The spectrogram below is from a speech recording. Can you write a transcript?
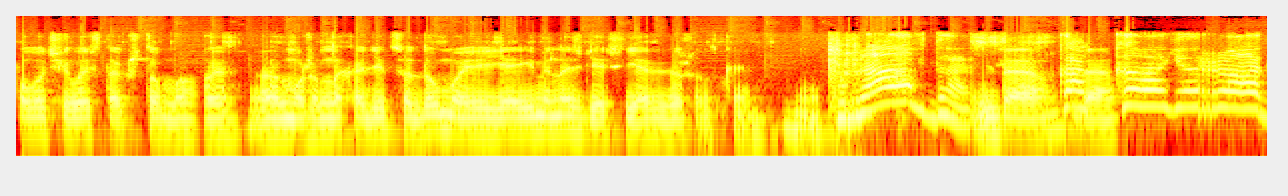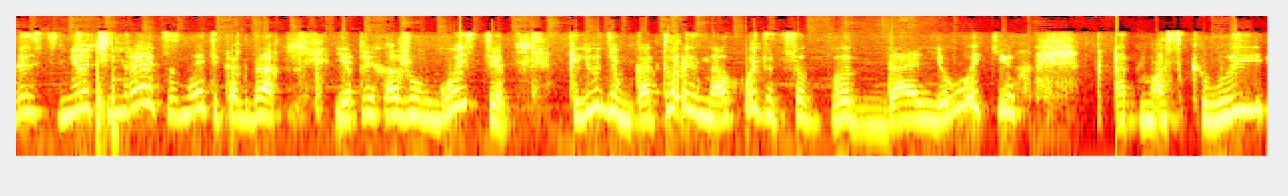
получилось так, что мы э, можем находиться дома, и я именно здесь, я в Вешенской. Правда? Да, да. Какая радость! Мне очень нравится, знаете, когда я прихожу в гости к людям, которые находятся в далеких от Москвы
